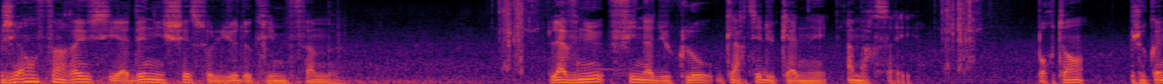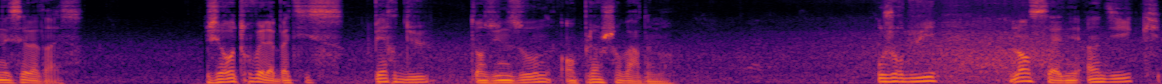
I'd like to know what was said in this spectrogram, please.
j'ai enfin réussi à dénicher ce lieu de crime fameux. L'avenue Fina Duclos, quartier du Canet, à Marseille. Pourtant, je connaissais l'adresse. J'ai retrouvé la bâtisse perdu dans une zone en plein chambardement. Aujourd'hui, l'enseigne indique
